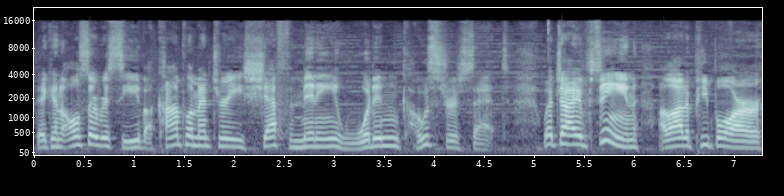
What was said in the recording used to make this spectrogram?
they can also receive a complimentary Chef Minnie wooden coaster set, which I've seen a lot of people are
